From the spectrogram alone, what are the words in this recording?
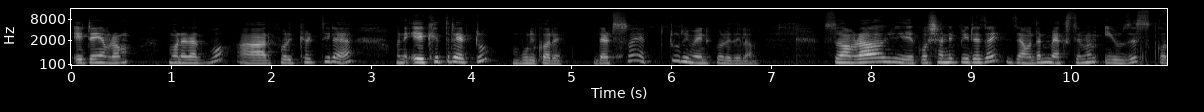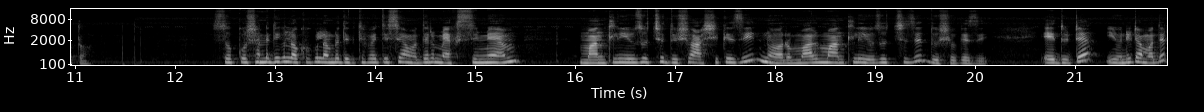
এটাই আমরা মনে রাখব। আর পরীক্ষার্থীরা মানে এক্ষেত্রে একটু ভুল করে। দ্যাটস ওয়াই একটু রিমাইন্ড করে দিলাম। সো আমরা কোশানে ফিরে যাই যে আমাদের ম্যাক্সিমাম ইউজেস কত? সো কোশানের দিকে লক্ষ্য করলে আমরা দেখতে পাইতেছি আমাদের ম্যাক্সিমাম মান্থলি ইউজ হচ্ছে দুশো আশি কেজি নর্মাল মান্থলি ইউজ হচ্ছে যে দুশো কেজি। এই দুইটা ইউনিট আমাদের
